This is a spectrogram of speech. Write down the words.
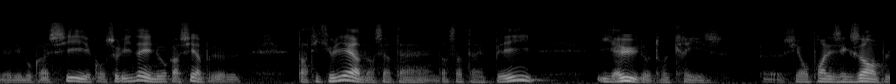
la, démocratie est consolidée, une démocratie un peu particulière dans certains, pays. Il y a eu d'autres crises. Euh, si on prend les exemples,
